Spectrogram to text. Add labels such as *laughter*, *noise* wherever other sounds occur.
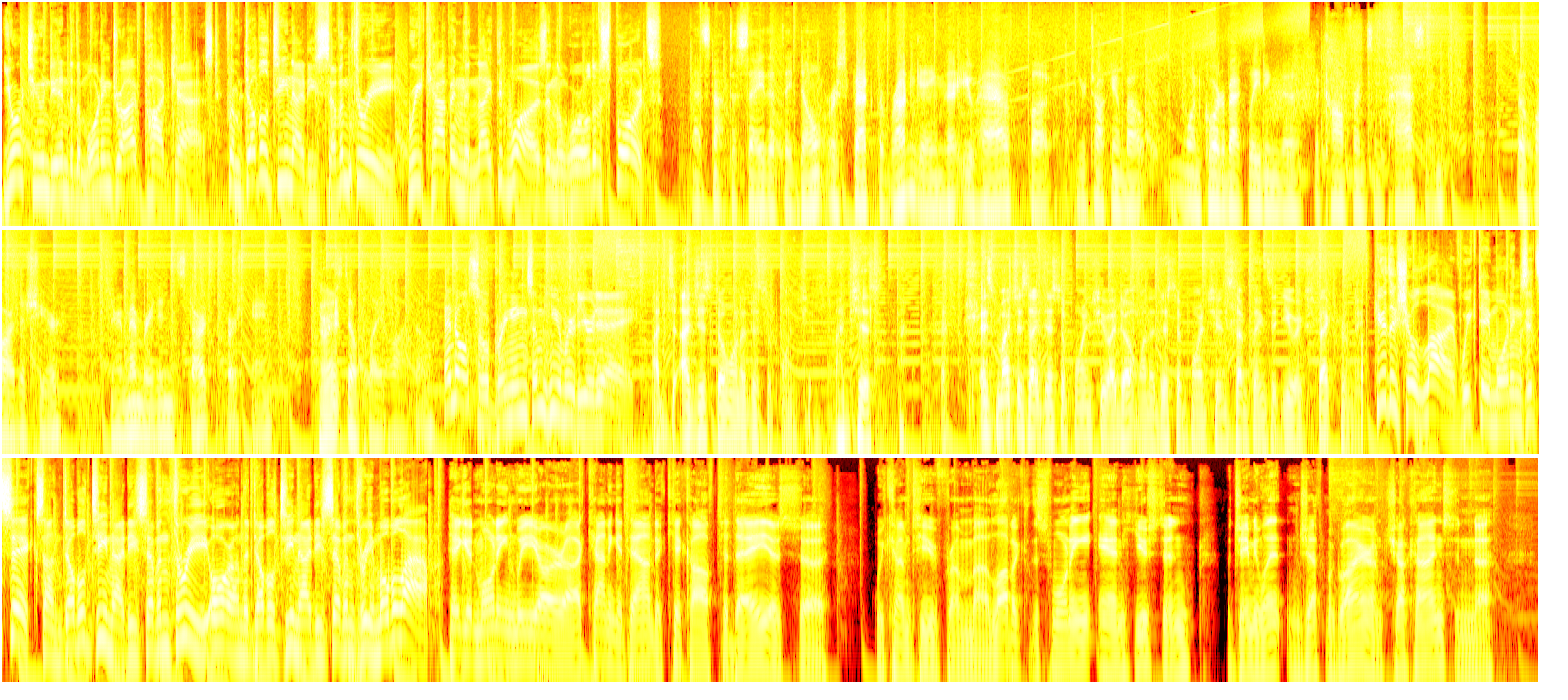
You're tuned in to the Morning Drive podcast from Double T 97.3, recapping the night that was in the world of sports. That's not to say that they don't respect the run game that you have, but you're talking about one quarterback leading the, the conference in passing so far this year. And remember, he didn't start the first game. All right. Still played a lot, though. And also bringing some humor to your day. I, I just don't want to disappoint you. I just, as much as I disappoint you, I don't want to disappoint you in some things that you expect from me. Hear the show live weekday mornings at 6 on Double T 97.3 or on the Double T 97.3 mobile app. Hey, good morning. We are uh, counting it down to kickoff today as uh, we come to you from uh, Lubbock this morning and Houston with Jamie Lent and Jeff McGuire. I'm Chuck Heinz and uh,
